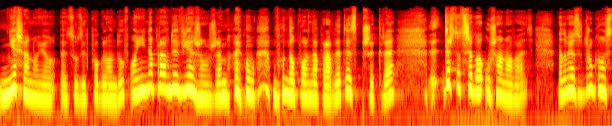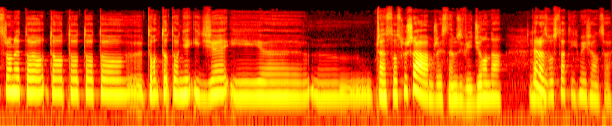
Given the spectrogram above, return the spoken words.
nie szanują y, cudzych poglądów. Oni naprawdę wierzą, że mają monopol naprawdę. To jest przykre. Y, też to trzeba uszanować. Natomiast w drugą stronę to, to, to, to, to, to, to, to nie idzie i y, często słyszałam, że jestem zwiedziona. Teraz mm. w ostatnich miesiącach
